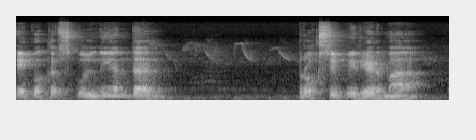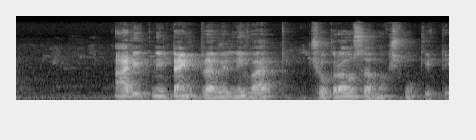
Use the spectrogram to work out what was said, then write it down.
એક વખત સ્કૂલની અંદર પ્રોક્સી પીરિયડમાં આ રીતની ટાઈમ ટ્રાવેલની વાત છોકરાઓ સમક્ષ મૂકી હતી.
